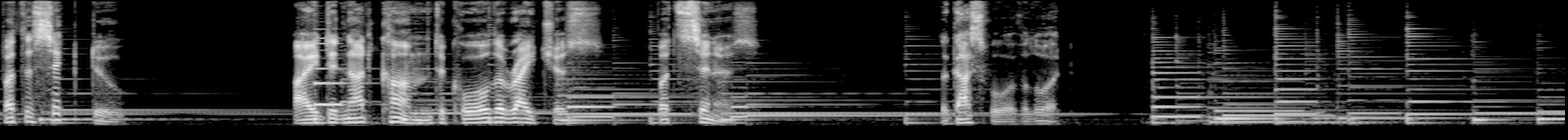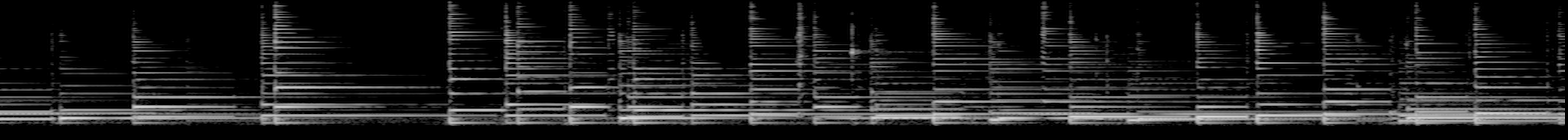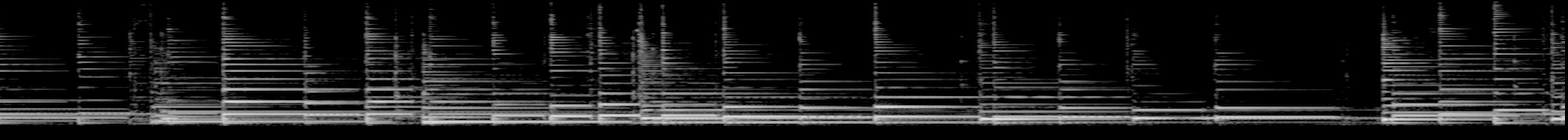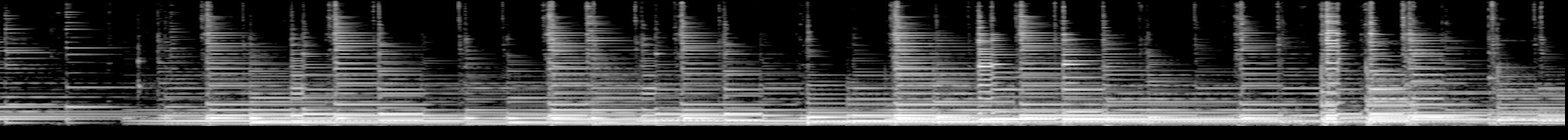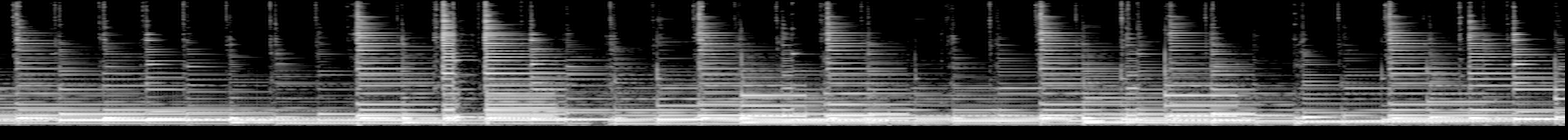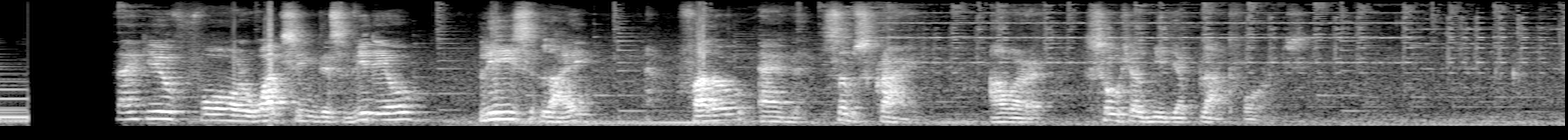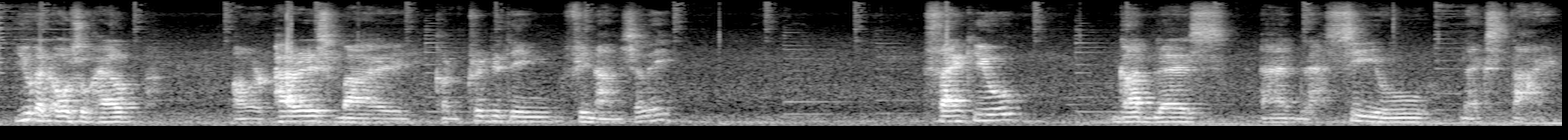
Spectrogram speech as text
but the sick do. I did not come to call the righteous, but sinners. The Gospel of the Lord. Thank you for watching this video. Please like, follow and subscribe our social media platforms. You can also help our parish by contributing financially. Thank you, God bless, and see you next time.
